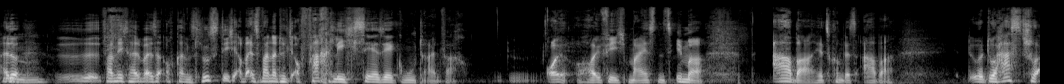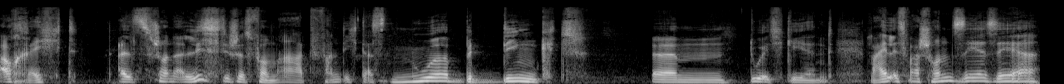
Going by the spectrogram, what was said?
Also mhm. äh, fand ich teilweise auch ganz lustig, aber es war natürlich auch fachlich sehr, sehr gut einfach. Häufig, meistens immer. Aber, jetzt kommt das Aber. Du, du hast schon auch recht. Als journalistisches Format fand ich das nur bedingt ähm, durchgehend, weil es war schon sehr, sehr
